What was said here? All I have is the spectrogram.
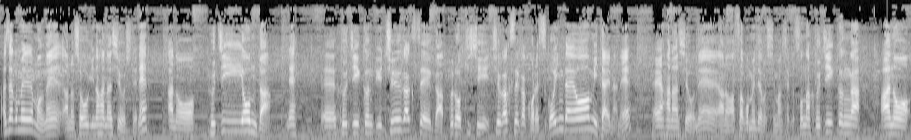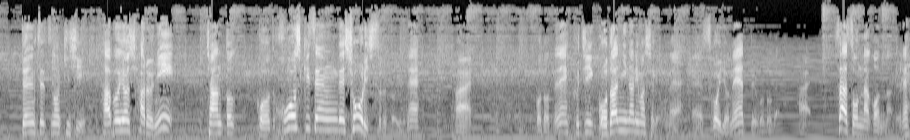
朝コメでもね、あの、将棋の話をしてね。あの、藤井四段、ね。えー、藤井くんっていう中学生がプロ棋士、中学生がこれすごいんだよ、みたいなね、えー、話をね、あの、朝ごめでもしましたけど、そんな藤井くんが、あの、伝説の棋士、羽生善治に、ちゃんと、こう、公式戦で勝利するというね、はい。ことでね、藤井五段になりましたけどね、えー、すごいよね、ということで。はい。さあ、そんなこんなでね、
